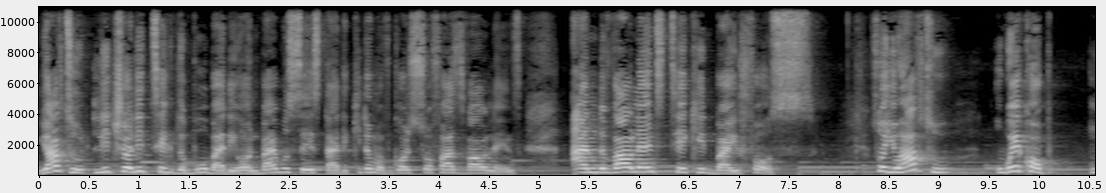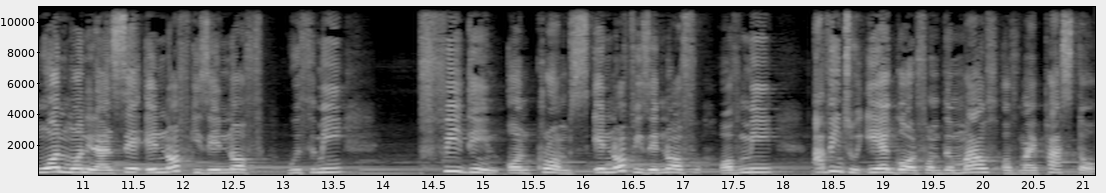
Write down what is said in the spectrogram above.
You have to literally take the bull by the horn. Bible says that the kingdom of God suffers violence, and the violent take it by force. So you have to wake up one morning and say, Enough is enough with me feeding on crumbs. Enough is enough of me having to hear God from the mouth of my pastor,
